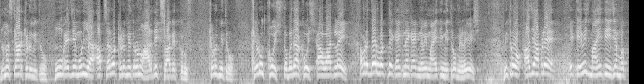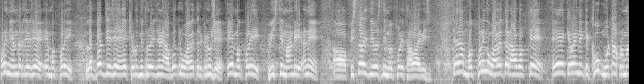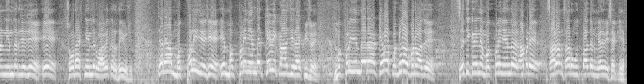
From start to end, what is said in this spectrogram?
નમસ્કાર ખેડૂત મિત્રો. હું એ જે મુળિયા, આપ સર્વ ખેડૂત મિત્રોનું હાર્દિક સ્વાગત કરું છું. ખેડૂત મિત્રો, ખેડૂત ખુશ તો બધા ખુશ, આ વાત લઈ આપણે દર વખતે કંઈક ને કંઈક નવી માહિતી મિત્રો મેળવીએ છીએ. મિત્રો, આજે આપણે એક એવી જ માહિતી જે મગફળીની અંદર જે છે, એ મગફળી લગભગ જે છે, એ ખેડૂત મિત્રોએ જેણે આગોતરું વાવેતર કર્યું છે, એ મગફળી વીસથી માંડી અને પિસ્તાળીસ દિવસની મગફળી થવા આવી છે. ત્યારે આ મગફળીનું વાવેતર આ વખતે એ કહેવાય ને કે ખૂબ મોટા પ્રમાણની અંદર જે છે, એ સૌરાષ્ટ્રની અંદર વાવેતર થયું છે. ત્યારે આ મગફળી જે છે, એ મગફળીની અંદર કેવી કાળજી રાખવી જોઈએ? મગફળીની અંદર કેવા પગલાં ભરવા જોઈએ? જેથી કરીને મગફળીની અંદર આપણે સારામાં સારું ઉત્પાદન મેળવી શકીએ.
